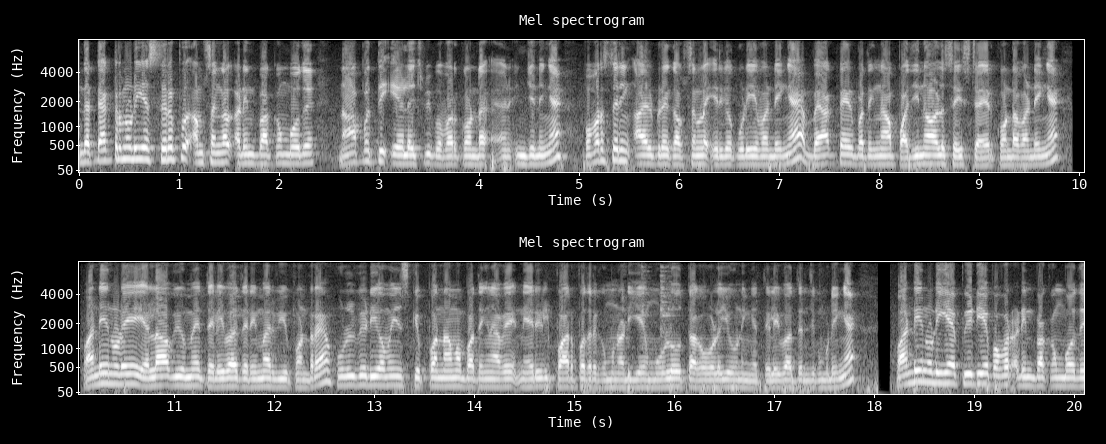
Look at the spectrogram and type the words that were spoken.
இந்த டிராக்டரினுடைய சிறப்பு அம்சங்கள் அப்படின்னு பார்க்கும்போது நாற்பத்தி ஏழு ஹெச்பி பவர் கொண்ட இன்ஜினுங்க பவர் ஸ்டேரிங் ஆயில் பிரேக் ஆப்ஷனில் இருக்கக்கூடிய வண்டிங்க. பேக் டயர் பார்த்தீங்கன்னா பதினாலு சைஸ் டயர் கொண்ட வண்டிங்க. வண்டியினுடைய எல்லா வியூமே தெளிவாக தெரியுமா வியூ பண்ணுறேன் ஃபுல் வீடியோவையும் ஸ்கிப் பண்ணாமல் பார்த்தீங்கன்னாவே நேரில் பார்ப்பதற்கு முன்னாடியே முழு தகவலையும் நீங்கள் தெளிவாக தெரிஞ்சுக்க முடியுங்க. வண்டியினுடைய பிடிஏ பவர் அப்படின்னு பார்க்கும்போது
